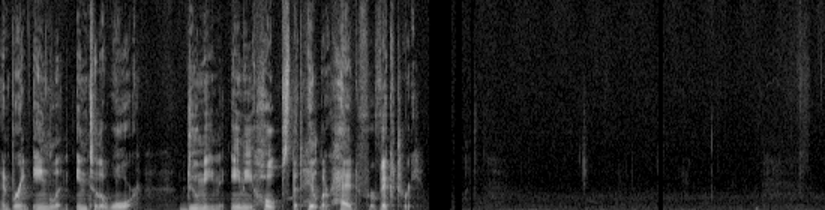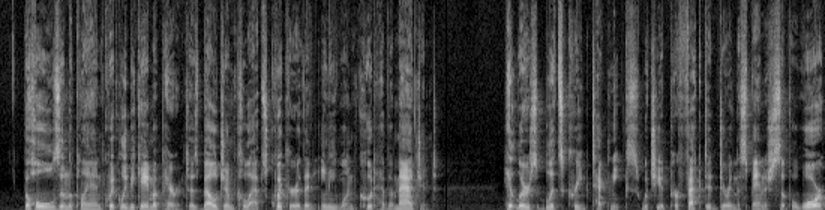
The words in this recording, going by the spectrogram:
and bring England into the war, dooming any hopes that Hitler had for victory. The holes in the plan quickly became apparent as Belgium collapsed quicker than anyone could have imagined. Hitler's blitzkrieg techniques, which he had perfected during the Spanish Civil War,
